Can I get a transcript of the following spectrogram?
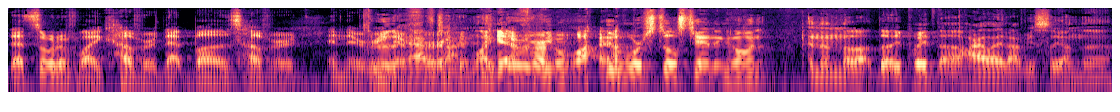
That sort of like hovered, that buzz hovered in the through the arena for, halftime. Like yeah, for a while. people were still standing, going, and then the, the, they played the highlight obviously on the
